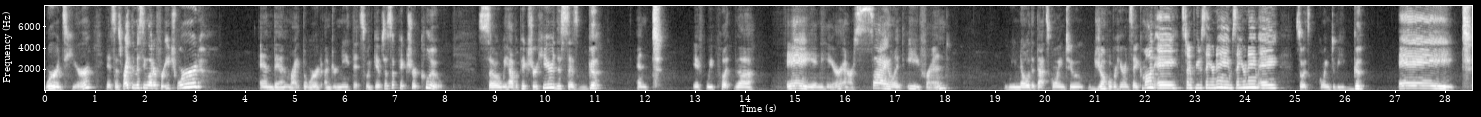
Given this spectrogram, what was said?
words here. It says write the missing letter for each word and then write the word underneath it. So it gives us a picture clue. So we have a picture here. This says G If we put the A in here and our silent E friend, we know that that's going to jump over here and say, come on, A, it's time for you to say your name. Say your name, A. So it's going to be G, eight,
